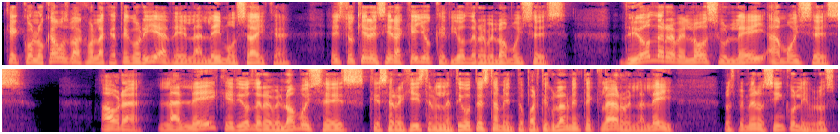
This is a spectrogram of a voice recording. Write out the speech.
que colocamos bajo la categoría de la ley mosaica, esto quiere decir aquello que Dios le reveló a Moisés. Dios le reveló su ley a Moisés. Ahora, la ley que Dios le reveló a Moisés, que se registra en el Antiguo Testamento, particularmente claro en la ley, los primeros cinco libros,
